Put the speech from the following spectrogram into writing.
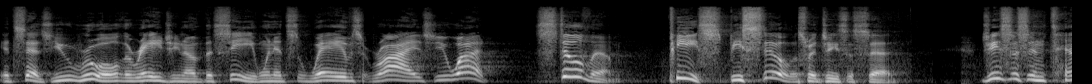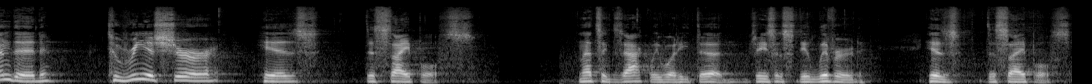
It says, You rule the raging of the sea. When its waves rise, you what? Still them. Peace, be still, is what Jesus said. Jesus intended to reassure his disciples. And that's exactly what he did. Jesus delivered his disciples.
